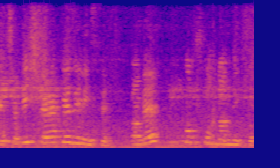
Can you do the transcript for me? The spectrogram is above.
একশো বিশ টাকা কেজি নিচ্ছে, তবে খুব সুন্দর দিচ্ছে।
